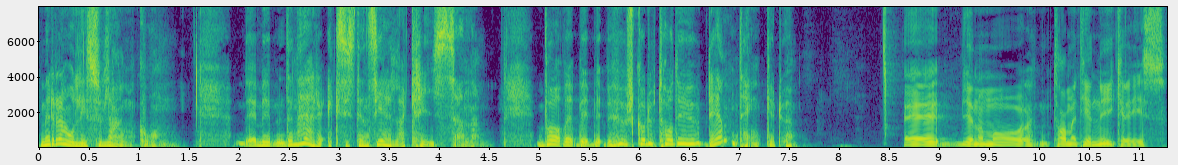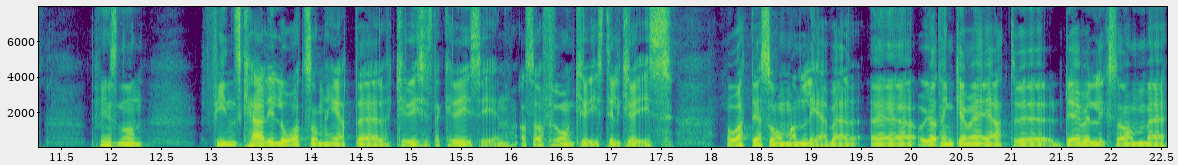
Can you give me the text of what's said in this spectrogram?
Men Rauli Sulanko, eh, eh, den här existentiella krisen, vad, eh, hur ska du ta dig ur den, tänker du? Eh, genom att ta mig till en ny kris. Det finns någon finsk härlig låt som heter Krisista krisin, alltså från kris till kris. Och att det är så man lever. Eh, och jag tänker mig att eh, det är väl liksom eh,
